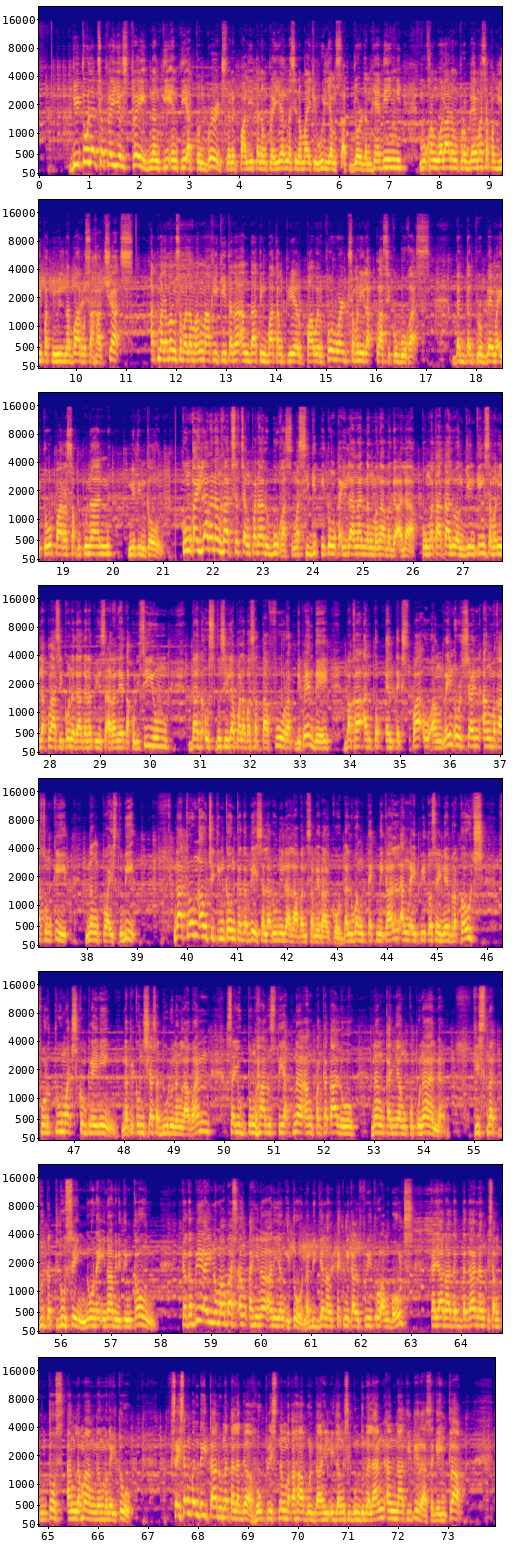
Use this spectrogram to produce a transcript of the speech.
Di tulad sa players trade ng TNT at Converge na nagpalitan ng player na sina Mikey Williams at Jordan Heading, mukhang wala ng problema sa paglipat ni Will Navarro sa hot shots. At malamang sa malamang makikita na ang dating batang Pierre power forward sa Manila Clasico bukas. Dagdag problema ito para sa kupunan ni Tim Cone. Kung kailangan ng hotshots ang panalo bukas, mas higit itong kailangan ng mga mag-aalak. Kung matatalo ang Gin King sa Manila Clasico na gaganapin sa Araneta Coliseum, dadausdo sila palabas sa top 4 at depende, baka antok entex pa o ang rain or shine ang makasungkit ng twice to beat. Na-thrown out si Tim Cone kagabi sa laro nila laban sa Meralco. Dalawang technical ang naipito sa Hinebra coach for too much complaining. Napikon siya sa dulo ng laban sa yugtong halos tiyak na ang pagkatalo ng kanyang kupunan. He's not good at losing, noon ay inamin ni Tim Cone. Kagabi ay lumabas ang kahinaan niyang ito. Nabigyan ng technical free throw ang Bolts, kaya nadagdagan ng isang puntos ang lamang ng mga ito. Sa isang banday talo na talaga, hopeless nang makahabol dahil ilang segundo na lang ang natitira sa game clock.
